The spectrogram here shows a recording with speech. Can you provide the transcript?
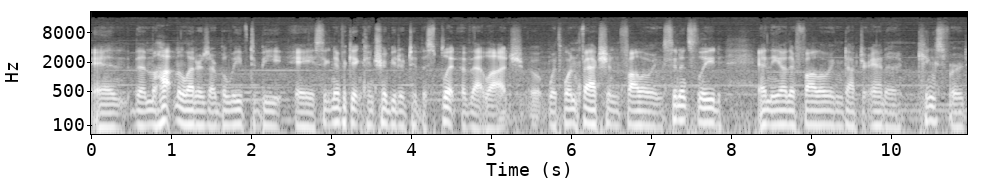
and the Mahatma letters are believed to be a significant contributor to the split of that lodge, with one faction following Sinnett's lead and the other following Dr. Anna Kingsford,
